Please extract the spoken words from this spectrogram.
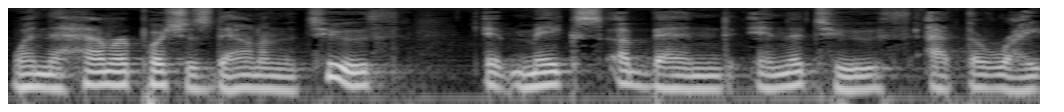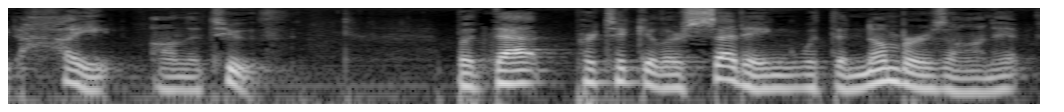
when the hammer pushes down on the tooth, it makes a bend in the tooth at the right height on the tooth. But that particular setting with the numbers on it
